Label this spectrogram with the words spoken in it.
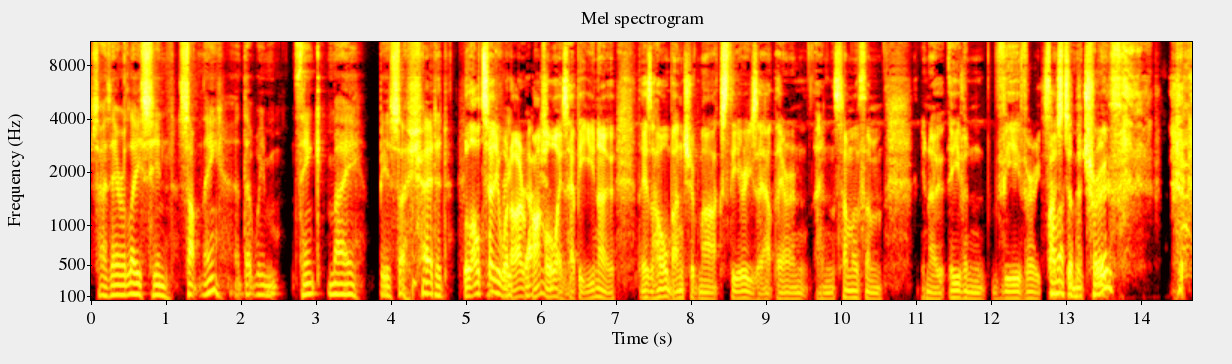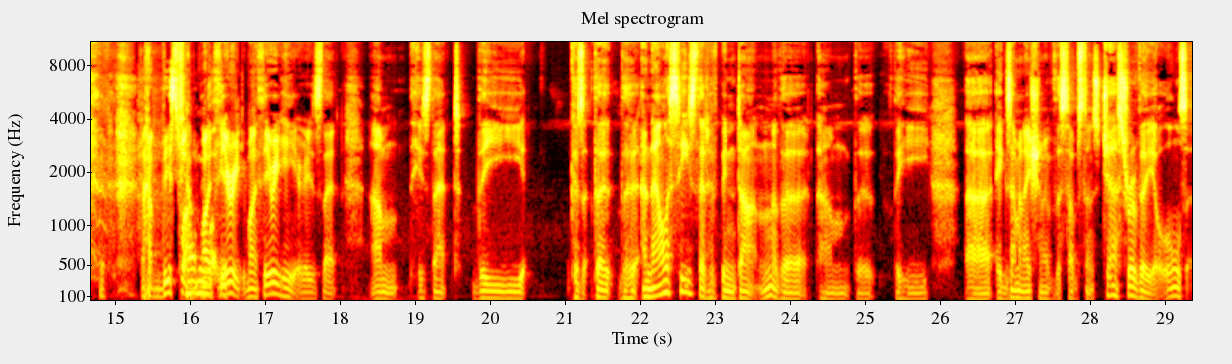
So they're releasing something that we think may be associated. Well, I'll tell you what, I, am always happy. You know, there's a whole bunch of Mark's theories out there, and, and some of them, you know, even veer very close to the truth. um, this one, my theory, you- my theory here is that um, is that the because the the analyses that have been done, the um, the the uh, examination of the substance just reveals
